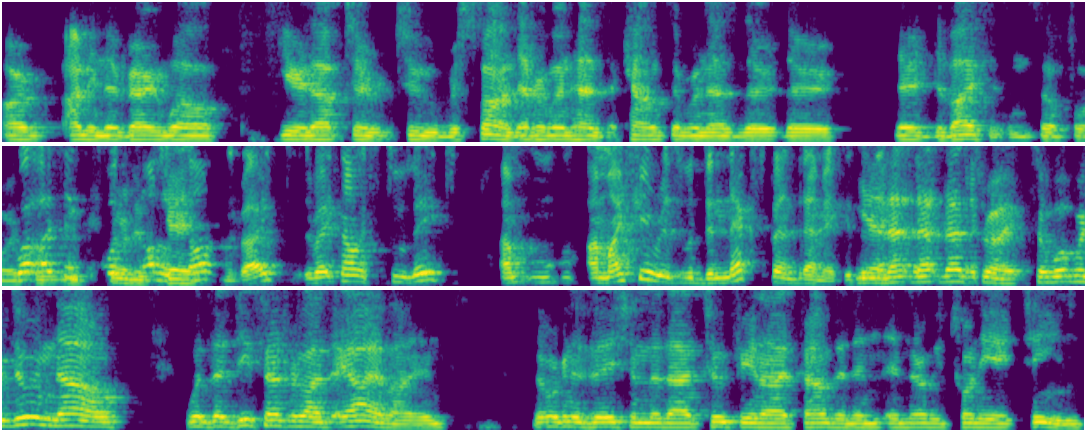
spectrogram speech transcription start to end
are. I mean, they're very well geared up to to respond. Everyone has accounts. Everyone has their their their devices and so forth. Well, so I think what done is done, right? Right now, it's too late. Um, my fear is with the next pandemic. Is yeah, that, that that's right. So what we're doing now with the Decentralized AI Alliance, the organization that uh, Toufi and I founded in, in early 2018,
